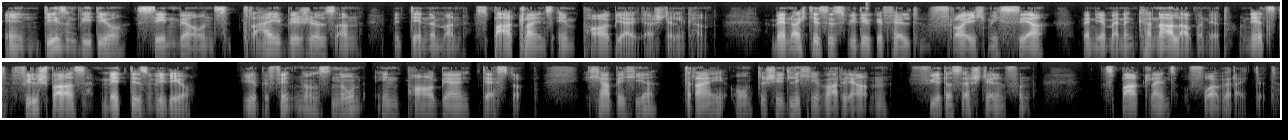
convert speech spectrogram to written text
In diesem Video sehen wir uns drei Visuals an, mit denen man Sparklines im Power BI erstellen kann. Wenn euch dieses Video gefällt, freue ich mich sehr, wenn ihr meinen Kanal abonniert. Und jetzt viel Spaß mit diesem Video. Wir befinden uns nun in Power BI Desktop. Ich habe hier drei unterschiedliche Varianten für das Erstellen von Sparklines vorbereitet.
